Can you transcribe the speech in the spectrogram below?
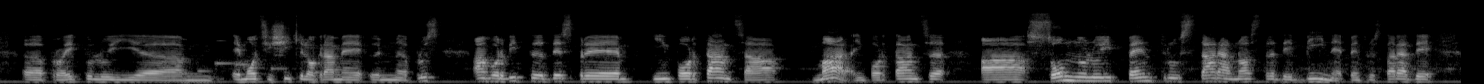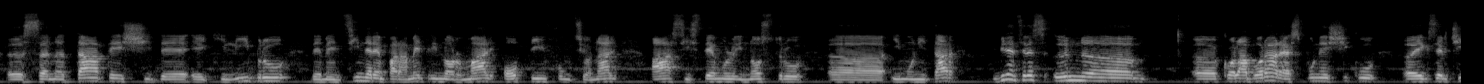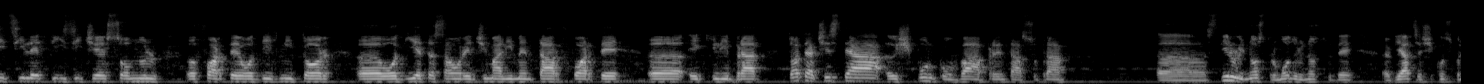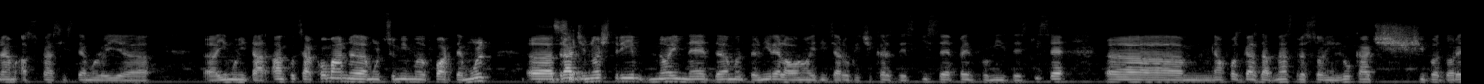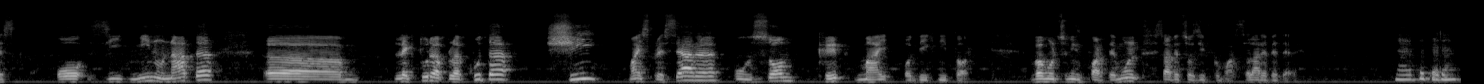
proiectului Emoții și kilograme în plus. Am vorbit despre importanța, marea importanță a somnului pentru starea noastră de bine, pentru starea de uh, sănătate și de echilibru, de menținere în parametrii normali, optimi, funcționali a sistemului nostru uh, imunitar. Bineînțeles, în uh, uh, colaborare, aș spune, și cu uh, exercițiile fizice, somnul uh, foarte odihnitor, uh, o dietă sau un regim alimentar foarte uh, echilibrat toate acestea își pun cumva amprenta asupra uh, stilului nostru, modului nostru de viață și, cum spuneam, asupra sistemului uh, uh, imunitar. Ancuța Coman, mulțumim foarte mult! Dragii noștri, noi ne dăm întâlnire la o nouă ediție a rubricii Cărți deschise pentru miți deschise. Am fost gazda noastră, Sorin Lucaci, și vă doresc o zi minunată, lectură plăcută și, mai spre seară, un somn cât mai odihnitor. Vă mulțumim foarte mult, să aveți o zi frumoasă. La revedere! La revedere!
